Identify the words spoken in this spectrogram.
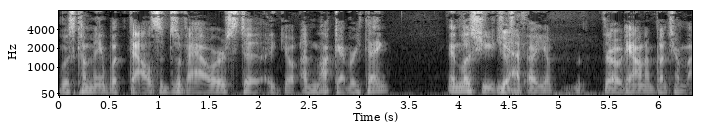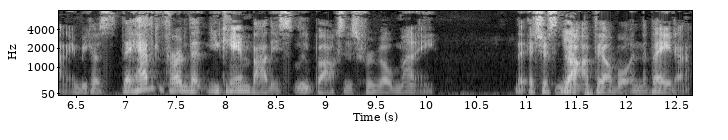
was coming up with thousands of hours to uh, you know, unlock everything. Unless you just Yeah. uh, you know, throw down a bunch of money, because they have confirmed that you can buy these loot boxes for real money. It's just not available in the beta.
